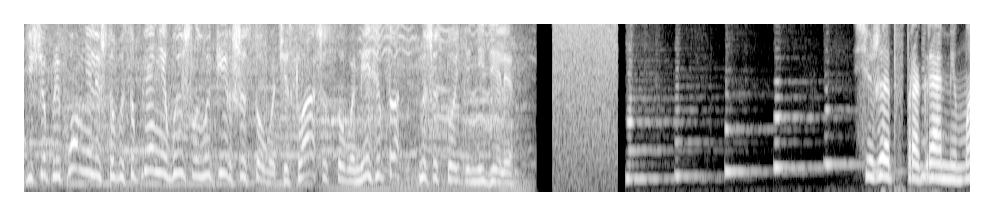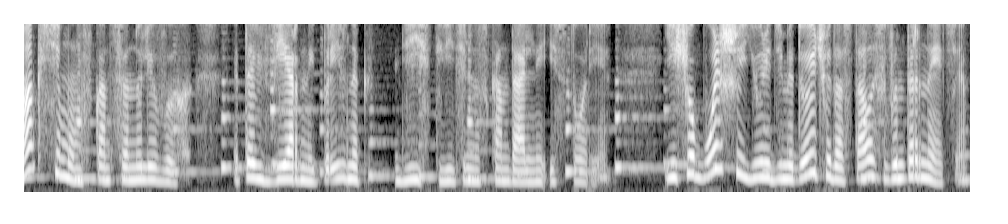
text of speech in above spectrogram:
Еще припомнили, что выступление вышло в эфир 6 числа 6 месяца на шестой день недели. Сюжет в программе «Максимум» в конце нулевых – это верный признак действительно скандальной истории. Еще больше Юрию Демидовичу досталось в интернете.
